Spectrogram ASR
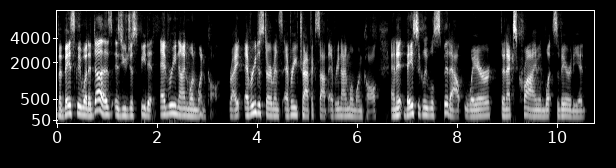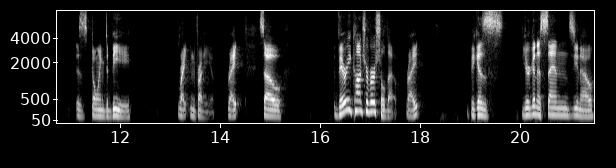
But basically, what it does is you just feed it every 911 call, right? Every disturbance, every traffic stop, every 911 call, and it basically will spit out where the next crime and what severity it is going to be right in front of you, right? So, very controversial though, right? Because you're going to send, you know,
